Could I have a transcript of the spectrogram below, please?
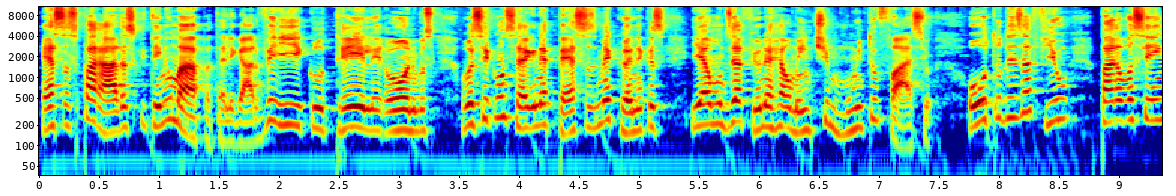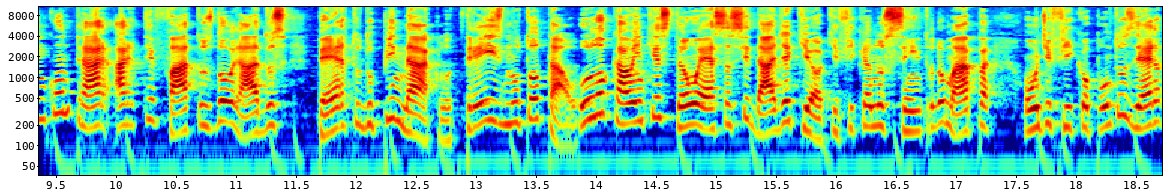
essas paradas que tem no mapa, tá ligado? Veículo, trailer, ônibus, você consegue né, peças mecânicas e é um desafio né, realmente muito fácil fácil. Outro desafio para você encontrar artefatos dourados perto do pináculo, três no total. O local em questão é essa cidade aqui, ó, que fica no centro do mapa, onde fica o ponto zero,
